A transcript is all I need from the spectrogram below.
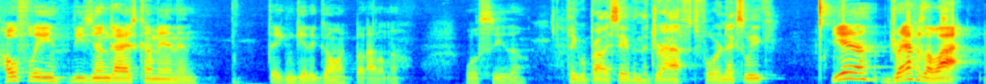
hopefully these young guys come in and they can get it going. But I don't know. We'll see though. I think we're probably saving the draft for next week. Yeah, draft is a lot.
